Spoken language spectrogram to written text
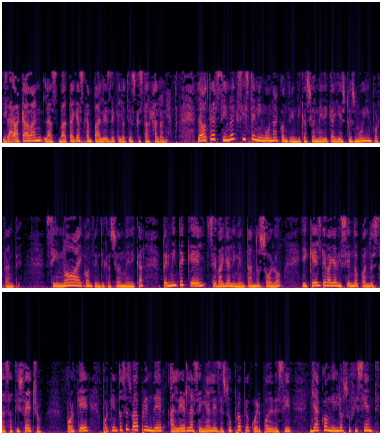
Y Claro. acaban las batallas campales de que lo tienes que estar jaloneando. La otra es, si no existe ninguna contraindicación médica, y esto es muy importante, si no hay contraindicación médica, permite que él se vaya alimentando solo y que él te vaya diciendo cuando está satisfecho. ¿Por qué? Porque entonces va a aprender a leer las señales de su propio cuerpo de decir, ya comí lo suficiente.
